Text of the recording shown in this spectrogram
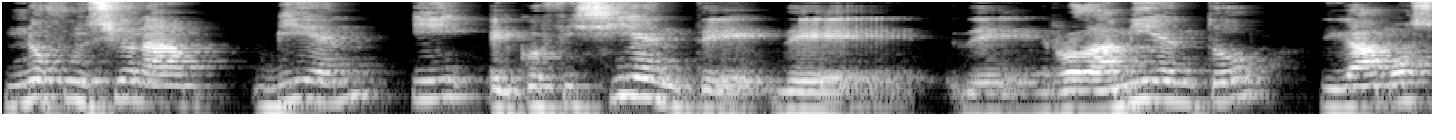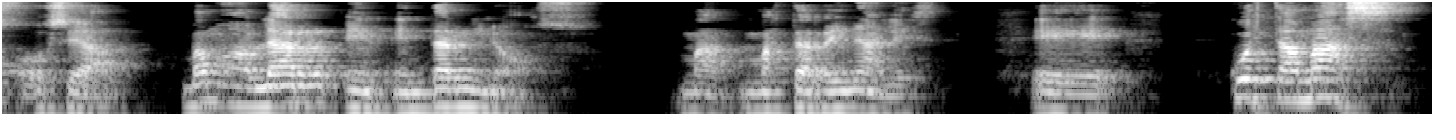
no funciona bien y el coeficiente de, rodamiento, digamos, o sea, vamos a hablar en, términos más, terrenales. Eh, cuesta más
